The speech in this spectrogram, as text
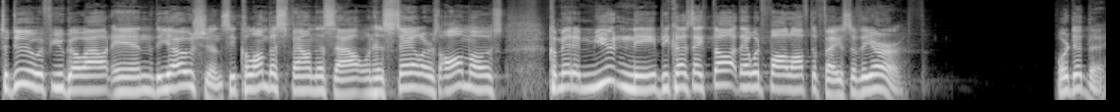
to do if you go out in the ocean. See, Columbus found this out when his sailors almost committed mutiny because they thought they would fall off the face of the earth. Or did they?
